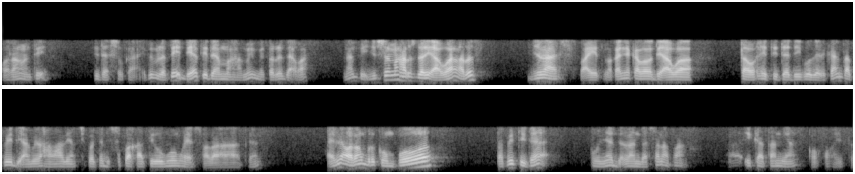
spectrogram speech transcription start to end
Orang nanti tidak suka. Itu berarti dia tidak memahami metode dakwah Nabi. Justru memang harus dari awal harus jelas, pahit. Makanya kalau di awal tauhid tidak digulirkan tapi diambil hal-hal yang sifatnya disepakati umum kayak salat kan akhirnya orang berkumpul tapi tidak punya landasan apa ikatan yang kokoh itu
